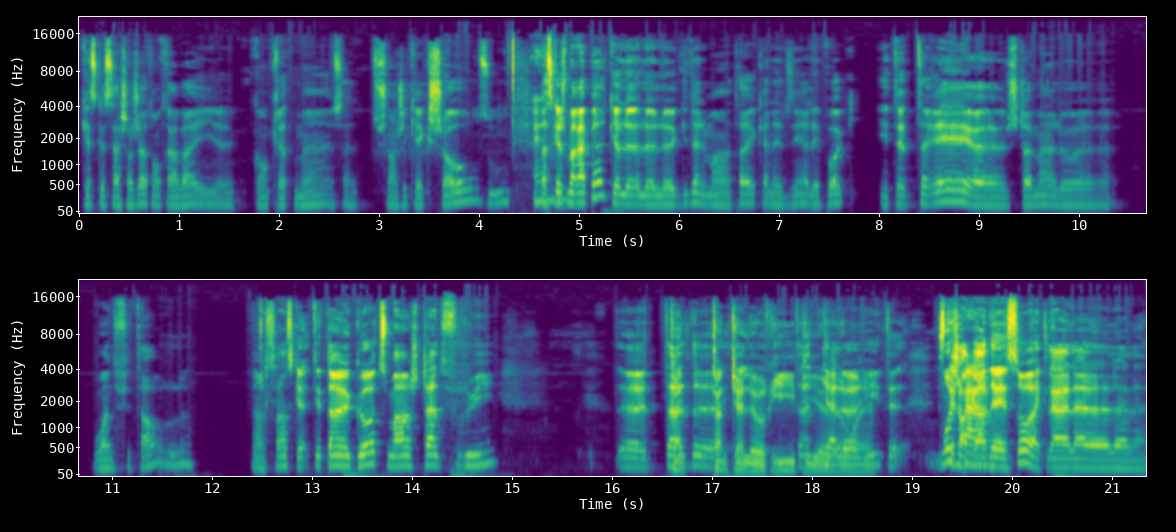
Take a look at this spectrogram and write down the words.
Qu'est-ce que ça a changé à ton travail euh, concrètement? Ça a changé quelque chose ou? Parce que je me rappelle que le, le, le guide alimentaire canadien à l'époque était très euh, justement là euh, one fit all là. dans le sens que t'es un gars, tu manges tant de fruits, euh, tant, Tant, de tant de calories, tant puis de euh, calories. ouais. Moi, je regardais ça avec la la la la,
